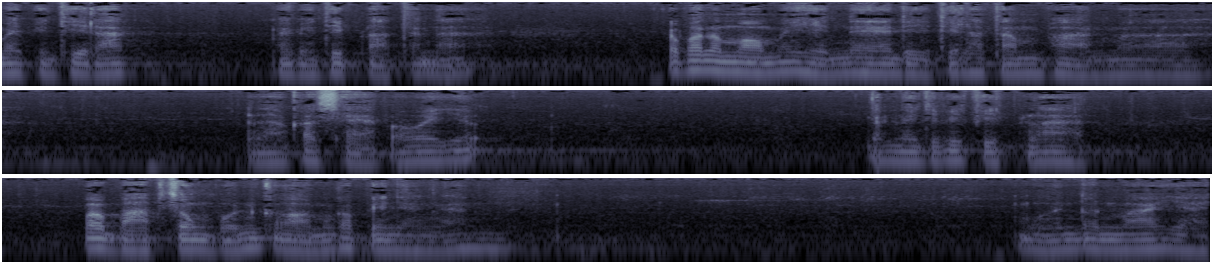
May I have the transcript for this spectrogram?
ไม่เป็นที่รัก ไม่เป็นที่ปรารถนา ก็เพราะเรามองไม่เห็นในอดีตที่เราทำผ่านมา ก็แสบเอาไว้เยอะดำเนินชีวิตผิดพลาด ว่าบาปส่งผลก่อนมันก็เป็นอย่างนั้น เหมือนต้นไม้ใหญ่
